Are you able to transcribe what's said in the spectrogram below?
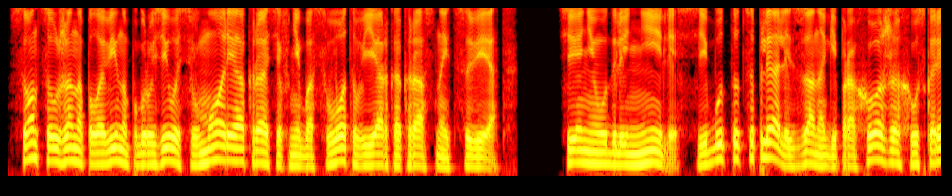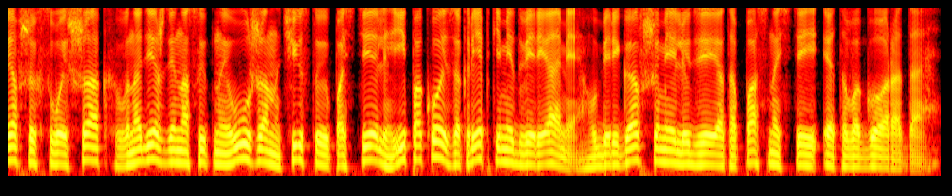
Солнце уже наполовину погрузилось в море, окрасив небосвод в ярко-красный цвет. Тени удлинились и будто цеплялись за ноги прохожих, ускорявших свой шаг в надежде на сытный ужин, чистую постель и покой за крепкими дверями, уберегавшими людей от опасностей этого города.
